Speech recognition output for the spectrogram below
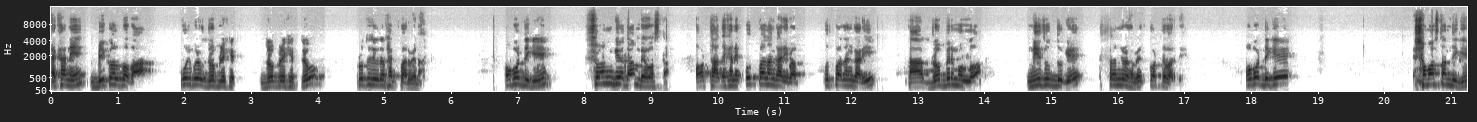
এখানে বিকল্প বা পরিপূরক দ্রব্যের ক্ষেত্রে, দ্রব্যের ক্ষেত্রেও প্রতিযোগিতা থাকতে পারবে না। অপরদিকে সঙ্গীয় দাম ব্যবস্থা, অর্থাৎ এখানে উৎপাদনকারী বা উৎপাদনকারী তার দ্রব্যের মূল্য নিজ উদ্যোগে সঙ্গীয়ভাবে করতে পারবে। অপরদিকে সমাজস্থান দিকে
